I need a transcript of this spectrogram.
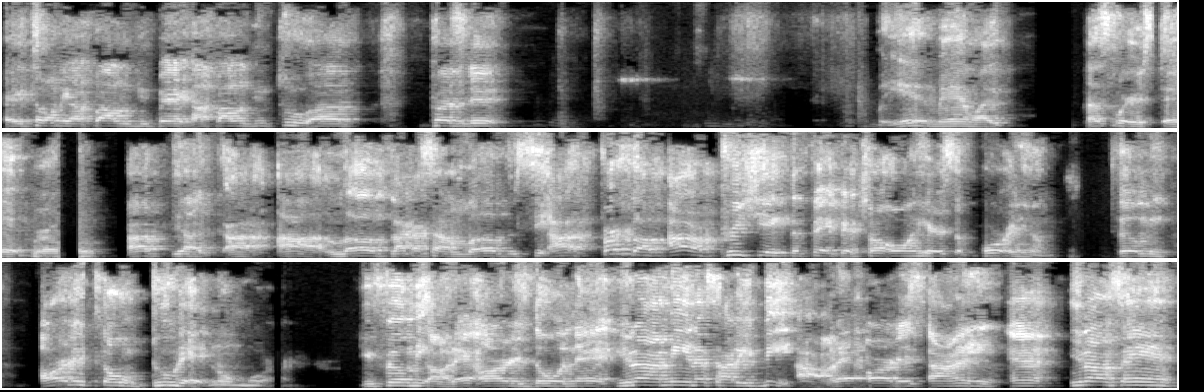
Hey Tony, I followed you back. I followed you too, uh, President. But yeah, man, like that's where it's at, bro. I I, I love, like I said, I love to see. I first off, I appreciate the fact that y'all on here supporting him. Feel me? Artists don't do that no more. You feel me? Oh, that artist doing that. You know what I mean? That's how they be. Oh, that artist, I ain't. Eh. You know what I'm saying?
